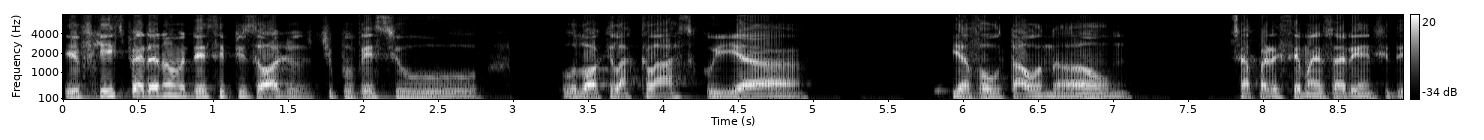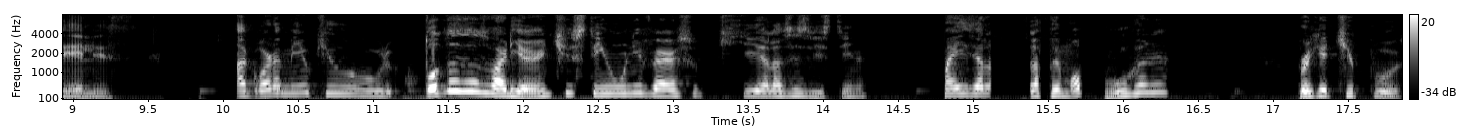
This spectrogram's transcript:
Eu fiquei esperando desse episódio, tipo, ver se o, o Loki lá clássico ia, ia voltar ou não. Se aparecer mais variante deles. Agora meio que o, todas as variantes têm um universo que elas existem, né? Mas ela, ela foi mó burra, né? Porque, tipo,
